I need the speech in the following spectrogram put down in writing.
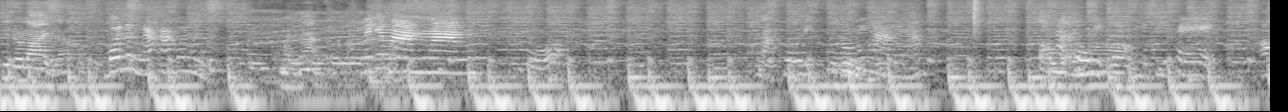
สี่ดอลลาร์อีกแล้ว เบอร์หนึ่งนะคะเบอร์หนึ่งใหม่มากไม่ได้มานานโหหลังโควิดน้องไม่มาเลยนะเตาใหถ้าญ่โควิดเลยมี CK ออ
